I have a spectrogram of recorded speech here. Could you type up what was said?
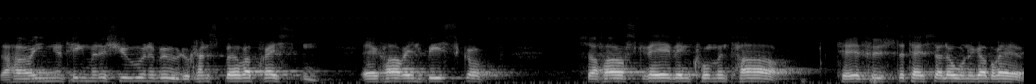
Det har ingenting med det sjuende bud Du kan spørre presten. Jeg har en biskop som har skrevet en kommentar til første Tessalonika-brev,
